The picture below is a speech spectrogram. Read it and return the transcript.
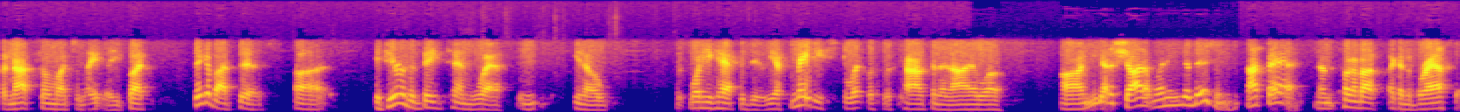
but not so much lately. But think about this: uh, if you're in the Big Ten West, and you know, what do you have to do? You have to maybe split with Wisconsin and Iowa. Uh, you got a shot at winning the division. Not bad. I'm talking about like a Nebraska.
